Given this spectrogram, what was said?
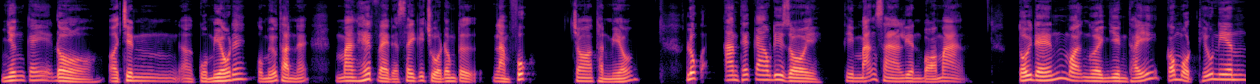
những cái đồ ở trên uh, của miếu đấy của miếu thần đấy mang hết về để xây cái chùa đông tự làm phúc cho thần miếu. Lúc an thế cao đi rồi thì mãng xà liền bỏ mạng. Tối đến mọi người nhìn thấy có một thiếu niên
